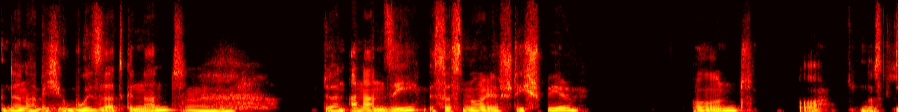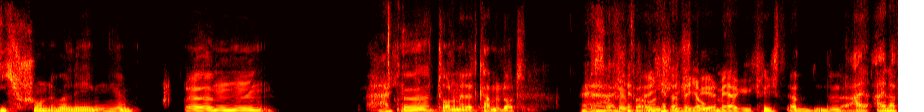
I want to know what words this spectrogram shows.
Dann habe ich Wizard genannt. Mhm. Dann Anansi ist das neue Stichspiel. Und, boah, muss ich schon überlegen hier. Ähm, Ah, äh, Tournament at Camelot. Ja, ich hätte, ich hätte tatsächlich auch mehr gekriegt. Also, ein- einer,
